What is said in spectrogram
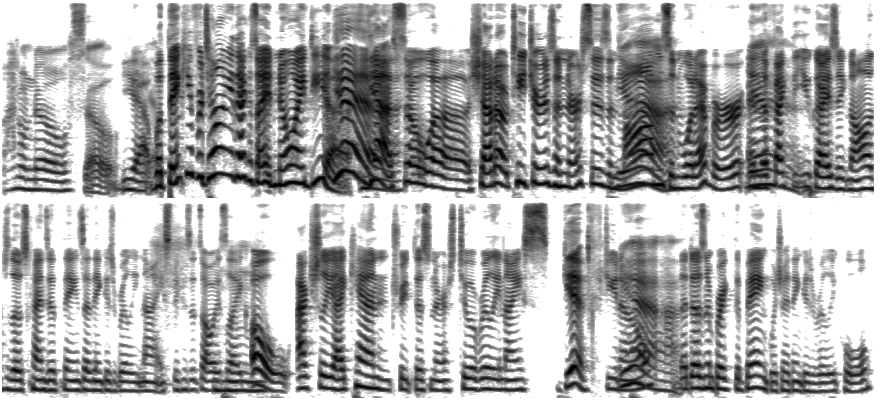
I don't know. So Yeah, but thank you for telling me that because I had no idea. Yeah. yeah. So uh, shout out teachers and nurses and moms and whatever, and the fact that you guys acknowledge those kinds of things, I think, is really nice because it's always like, Mhm. oh, actually, I can treat this nurse to a really nice gift, you know, Yeah. that doesn't break the bank, which I think is really cool.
